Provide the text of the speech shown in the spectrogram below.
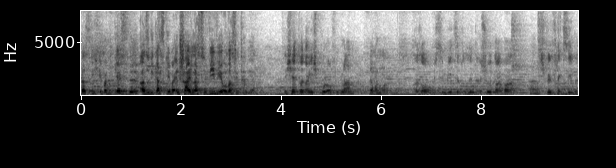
dass ich immer die Gäste, also die Gastgeber, entscheiden lasse, wie wir und was wir trainieren. Ich hätte heute eigentlich Pull auf dem Plan. Ja, machen wir. Also ein bisschen Bizeps und hintere Schulter, aber ich bin flexibel.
